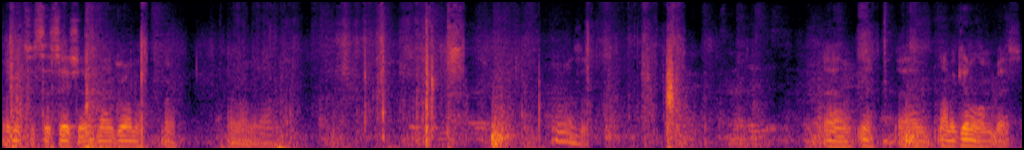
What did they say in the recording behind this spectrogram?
Look at the cessation of my grandma. No, no, no, no. What was it? uh, yeah, uh, Lama Gimel on the base.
